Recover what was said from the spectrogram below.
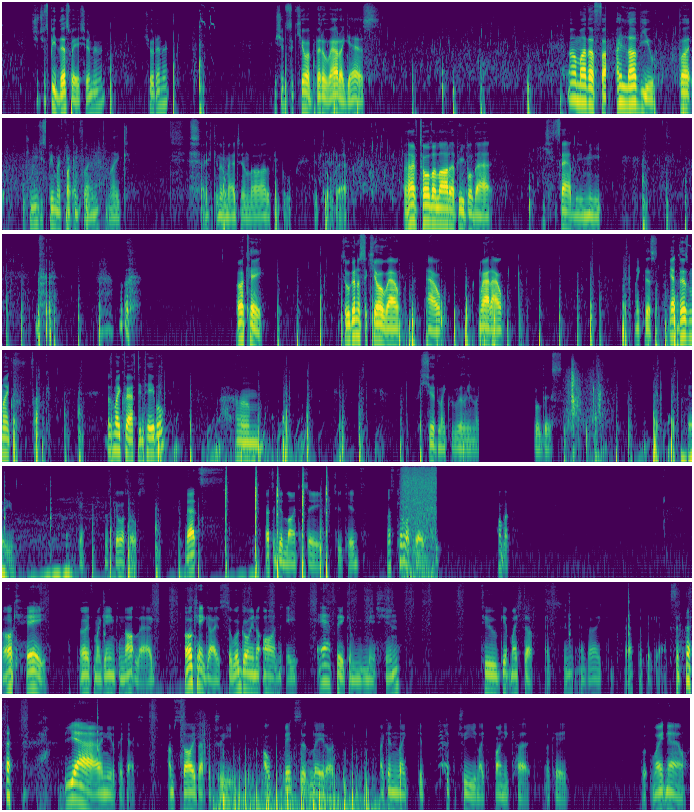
should just be this way, shouldn't it? Shouldn't it? We should secure a better route, I guess. Oh, motherfucker. I love you, but can you just be my fucking friend? Like, I can imagine a lot of people get told that. I've told a lot of people that. Sadly, me. okay. So we're gonna secure route out. Route out. Like this. Yeah, there's my fuck. There's my crafting table. Um we should like really like build this. Kill you. Okay, let's kill ourselves. That's that's a good line to say to kids. Let's kill ourselves. Hold up. Okay. Uh, if my game cannot lag. Okay, guys, so we're going on a epic mission to get my stuff as soon as I can craft a pickaxe. yeah, I need a pickaxe. I'm sorry about the tree. I'll fix it later. I can like get get the tree like finally cut. Okay. But right now,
